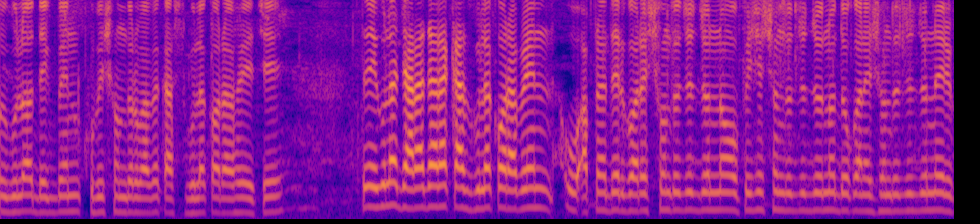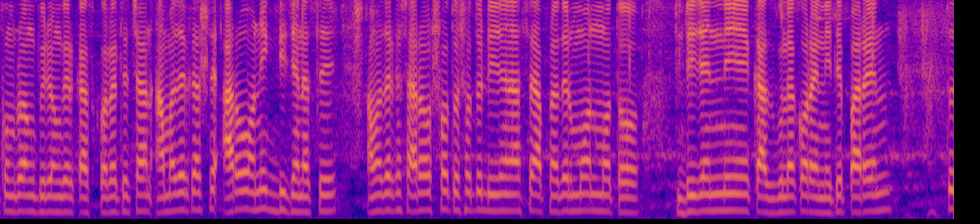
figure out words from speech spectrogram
ওইগুলো দেখবেন, খুবই সুন্দরভাবে কাজগুলো করা হয়েছে। তো এগুলা যারা যারা কাজগুলো করাবেন, ও আপনাদের ঘরের সৌন্দর্যের জন্য, অফিসের সৌন্দর্যের জন্য, দোকানের সৌন্দর্যের জন্য এরকম রং বেরঙের কাজ করাতে চান, আমাদের কাছে আরও অনেক ডিজাইন আছে। আমাদের কাছে আরও শত শত ডিজাইন আছে। আপনাদের মন মতো ডিজাইন নিয়ে কাজগুলো করায় নিতে পারেন। তো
